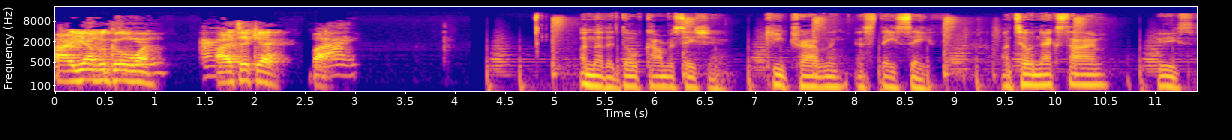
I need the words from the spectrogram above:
All right. You have a good one. All All right. right. Take care. Bye. Bye. Another dope conversation. Keep traveling and stay safe. Until next time, peace.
